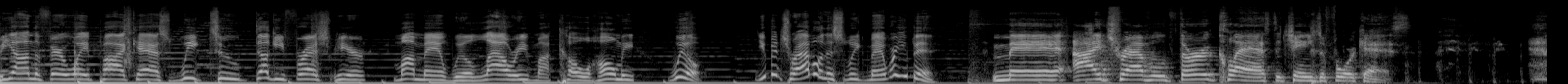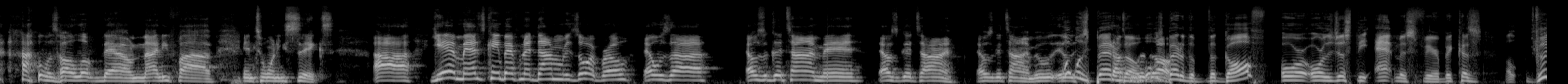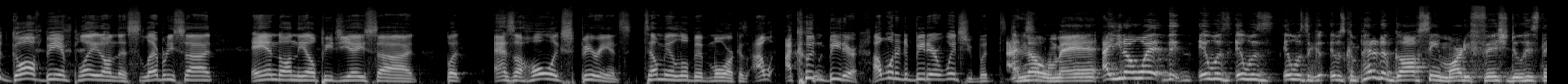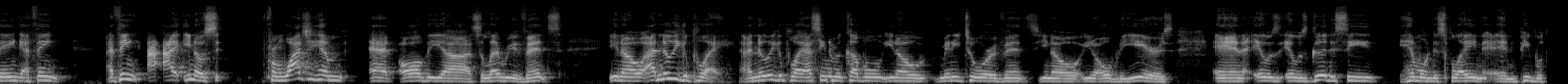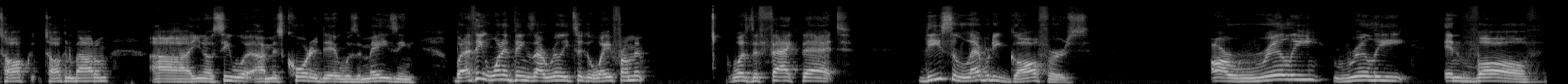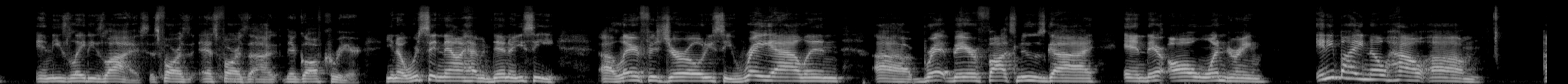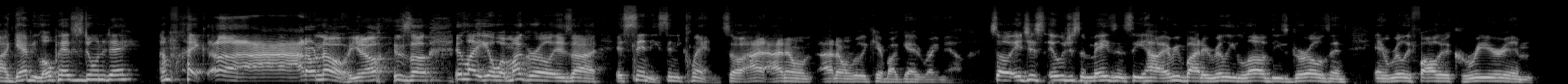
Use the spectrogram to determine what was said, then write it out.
Beyond the Fairway podcast, week two. Dougie Fresh here. My man Will Lowery, my co-homie. Will, you've been traveling this week, man. Where you been? Man, I traveled third class to change the forecast. I was all up down 95 and 26. Uh yeah, man, I just came back from that Diamond Resort, bro. That was uh that was a good time, man. That was a good time. That was a good time. It was, it what was better though? What was better, the, the golf or or just the atmosphere? Because uh, good golf being played on the celebrity side and on the LPGA side, but as a whole experience, tell me a little bit more because I, I couldn't be there. I wanted to be there with you, but I know, man. I, you know what? It was it was it was it was competitive golf. Seeing Mardy Fish do his thing. I think I think I, I you know from watching him at all the uh, celebrity events. You know, I knew he could play. I knew he could play. I seen him a couple, you know, mini tour events. You know, you know, over the years, and it was it was good to see him on display and, and people talk talking about him. Uh, you know, see what uh, Miss Korda did was amazing. But I think one of the things I really took away from it was the fact that these celebrity golfers are really, really involved in these ladies' lives as far as as far as uh, their golf career. You know, we're sitting down having dinner. You see uh, Larry Fitzgerald, you see Ray Allen, uh, Bret Baier, Fox News guy, and they're all wondering. Anybody know how um, uh, Gabby Lopez is doing today? I'm like, uh, I don't know, you know. so it's like, yo, what my girl is uh is Cindy, Cindy Clanton. So I, I don't I don't really care about Gabby right now. So it just it was just amazing to see how everybody really loved these girls and and really followed their career and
